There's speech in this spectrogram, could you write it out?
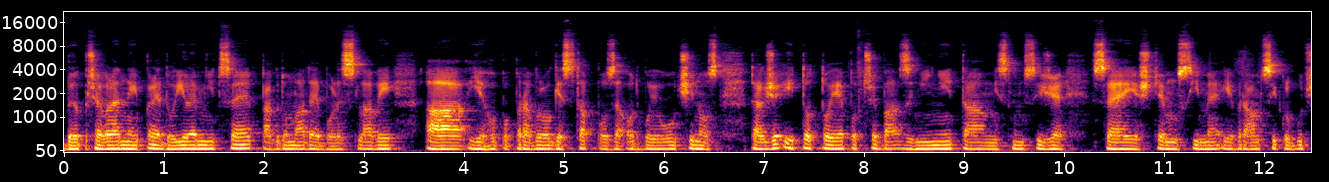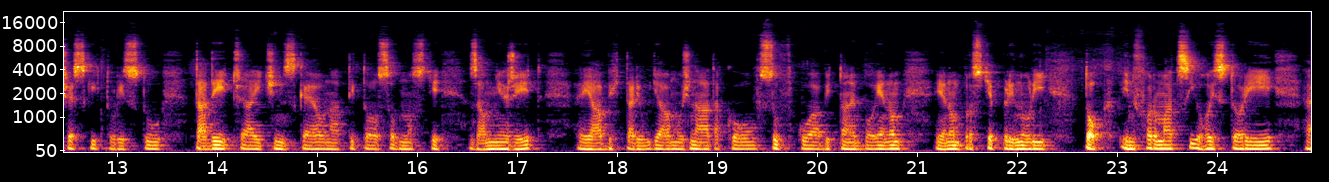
byl převelen nejprve do Jilemnice, pak do Mladé Boleslavy a jeho popravilo gestapo za odbojovou činnost. Takže i toto je potřeba zmínit a myslím si, že se ještě musíme i v rámci klubu českých turistů tady třeba i čínského na tyto osobnosti zaměřit. Já bych tady udělal možná takovou suvku, aby to nebylo jenom, jenom prostě plynulý tok informací o historii. Eh,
